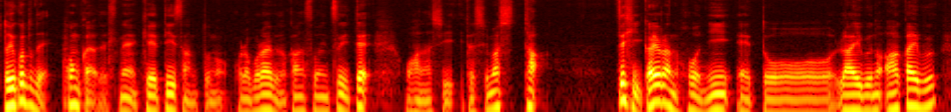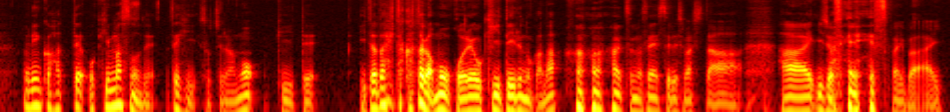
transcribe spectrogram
ということで今回はですね KT さんとのコラボライブの感想についてお話しいたしました。是非概要欄の方に、えっと、ライブのアーカイブのリンク貼っておきますので是非そちらも聞いていただいた方がもうこれを聞いているのかな？すいません失礼しました。はい以上です。バイバイ。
